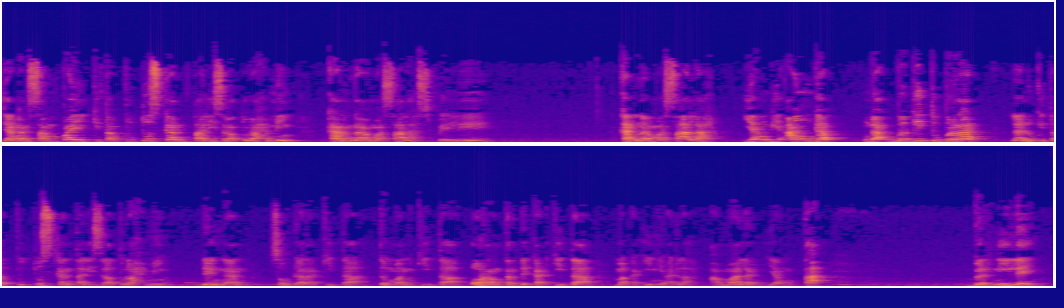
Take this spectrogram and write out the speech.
Jangan sampai kita putuskan tali silaturahmi karena masalah sepele, karena masalah yang dianggap nggak begitu berat, lalu kita putuskan tali silaturahmi dengan saudara kita, teman kita, orang terdekat kita, maka ini adalah amalan yang tak bernilai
